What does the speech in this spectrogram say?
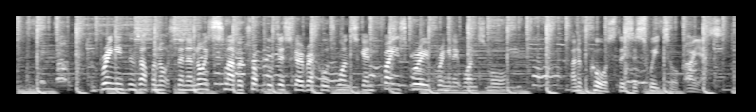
And bringing things up a notch, then a nice slab of tropical disco records once again. Face Groove bringing it once more. And of course, this is Sweet Talk. Oh, yes.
